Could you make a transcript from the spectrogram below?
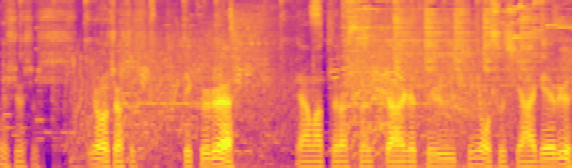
よし。よしよしよし。よしよし。ってくる。山面さん打ってあげてるうちにお寿司あげる。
